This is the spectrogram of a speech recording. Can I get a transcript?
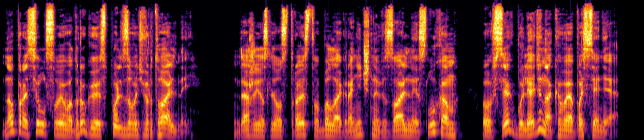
но просил своего друга использовать виртуальный. Даже если устройство было ограничено визуально и слухом, у всех были одинаковые опасения.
